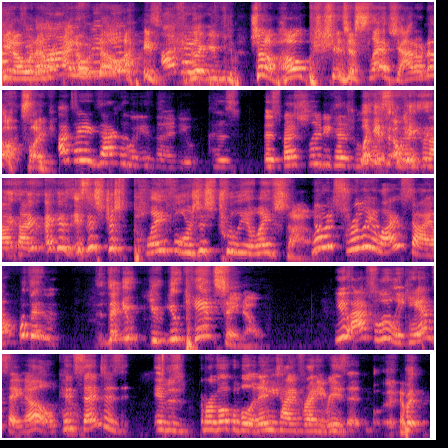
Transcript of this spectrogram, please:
you know whatever. I don't know. you, like, you- shut up, Hope. It just slaps you. I don't know. It's like I'll tell you exactly what he's gonna do because especially because like it's okay. from outside. I, I guess is this just playful or is this truly a lifestyle? No, it's truly a lifestyle. Well then, then you you you can't say no. You absolutely can say no. Consent is it was revocable at any time for any reason. But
